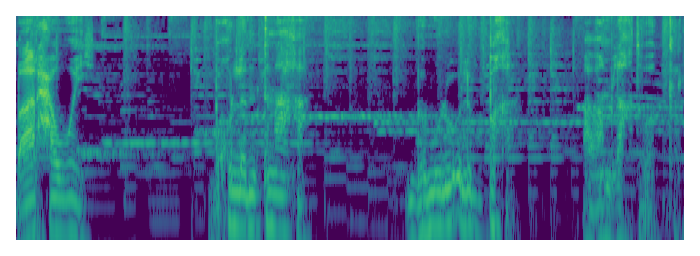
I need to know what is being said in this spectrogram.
በኣር ሓወይ ብኹለንትናኻ ብምሉእ ልብኻ ኣብ ኣምላኽ ተወከል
